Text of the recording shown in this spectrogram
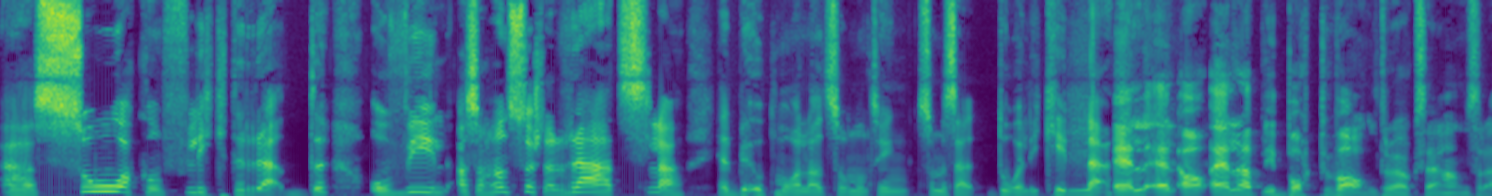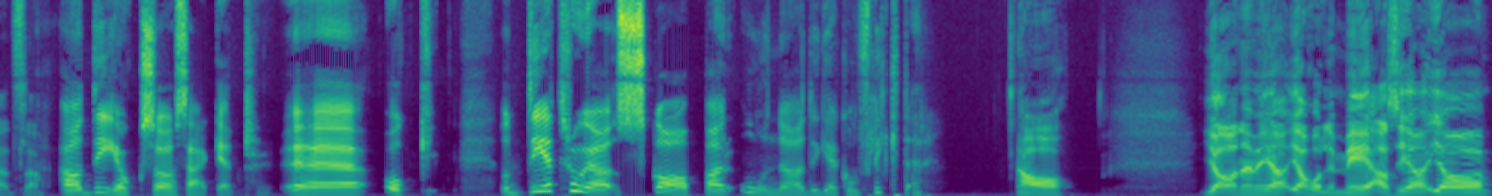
är så konflikträdd och vill, alltså hans största rädsla är att bli uppmålad som någonting som en så här dålig kille. Eller, eller, ja, eller att bli bortvald tror jag också är hans rädsla. Ja, det också säkert. Eh, och, och det tror jag skapar onödiga konflikter. Ja. Ja, nej men jag, jag håller med. Alltså jag, jag,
